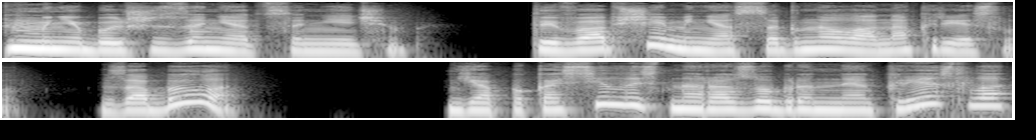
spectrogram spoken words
Мне больше заняться нечем. Ты вообще меня согнала на кресло. Забыла? Я покосилась на разобранное кресло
